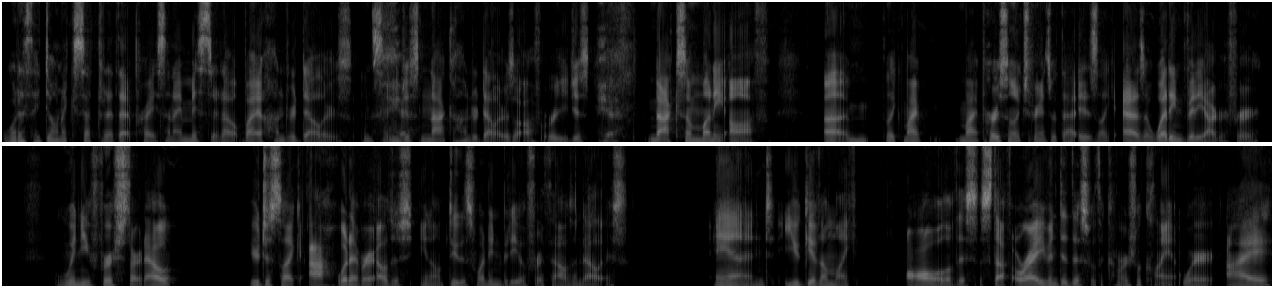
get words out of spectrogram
what if they don't accept it at that price and I missed it out by a hundred dollars? And so you Yeah. just knock a hundred dollars off, or you just Yeah. knock some money off. Um, like my my personal experience with that is like as a wedding videographer, when you first start out, you're just like ah whatever, I'll just you know do this wedding video for a thousand dollars, and you give them like all of this stuff. Or I even did this with a commercial client where I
